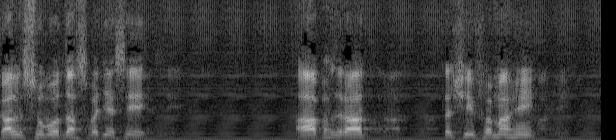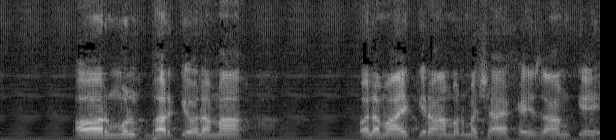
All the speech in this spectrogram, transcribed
کل صبح دس بجے سے آپ حضرات تشریف ہما ہیں۔ اور ملک بھر کے علماء علماء کرام اور مشائق اظام کے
